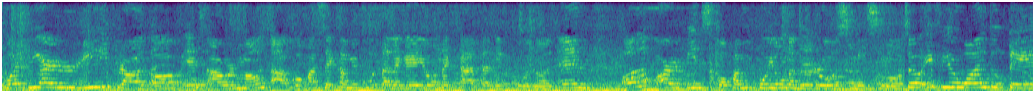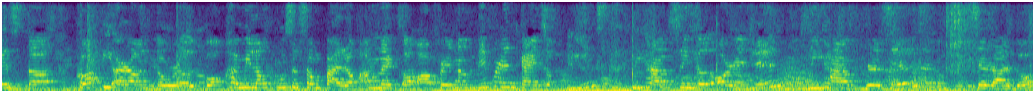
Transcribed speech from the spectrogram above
what we are really proud of is our Mount Apo kasi kami po talaga yung nagtatanim po nun. And all of our beans po, kami po yung nag-roast mismo. So, if you want to taste the coffee around the world po, kami lang po sa Sampaloc ang nag-o-offer ng different kinds of beans. We have single origin, we have Brazil, Cerrado,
